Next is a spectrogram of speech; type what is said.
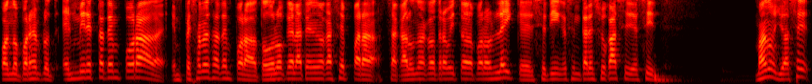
Cuando, por ejemplo, él mira esta temporada, empezando esta temporada, todo lo que él ha tenido que hacer para sacar una que otra victoria para los Lakers, él se tiene que sentar en su casa y decir, mano, yo hace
